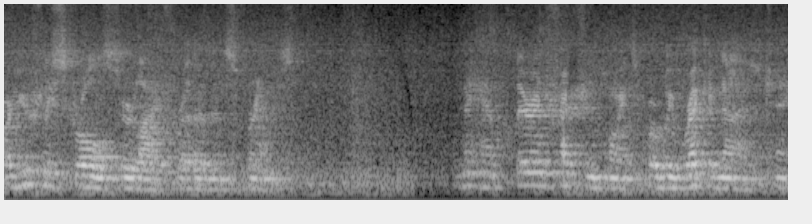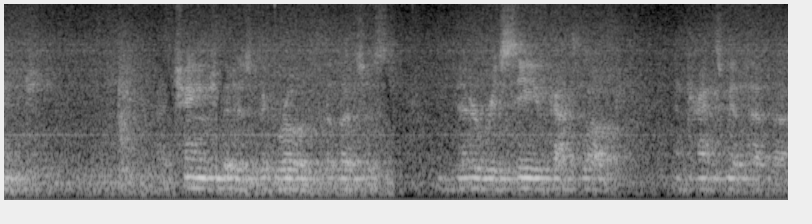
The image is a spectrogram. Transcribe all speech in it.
are usually strolls through life rather than sprints. We may have clear inflection points where we recognize change, a change that is the growth that lets us better receive God's love and transmit that love.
